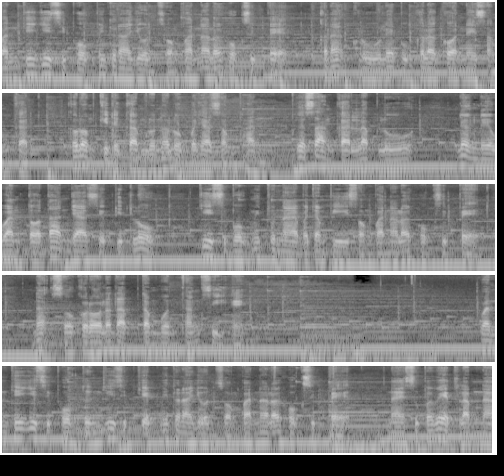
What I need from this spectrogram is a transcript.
วันที่ 26 มิถุนายน 2568 คณะครูและบุคลากรในสังกัดเข้าร่วมกิจกรรมรณรงค์ประชาสัมพันธ์ เพื่อสร้างการรับรู้ เนื่องในวันต่อต้านยาเสพติดโลก 26 มิถุนายนประจำปี 2568 ณ สกรระดับตำบลทั้ง 4 แห่ง วันที่ 26 ถึง 27 มิถุนายน 2568 นายสุประเวศลำนา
